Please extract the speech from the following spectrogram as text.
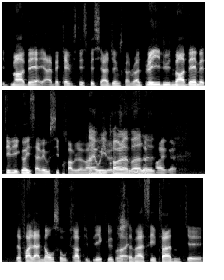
il, demandait, avec invité spécial James Conrad, puis là, il lui demandait, mais tu sais, les gars, ils savaient aussi probablement. Ah oui, probablement. De faire, euh, l'annonce au grand public, là, justement à ses fans, que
